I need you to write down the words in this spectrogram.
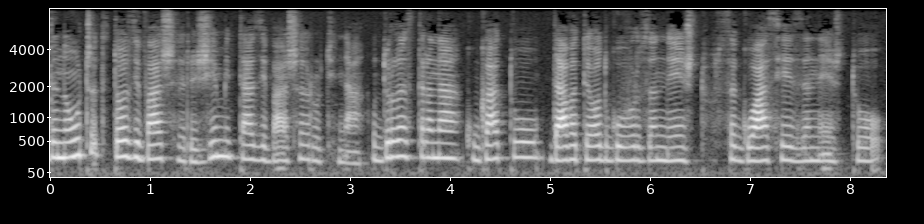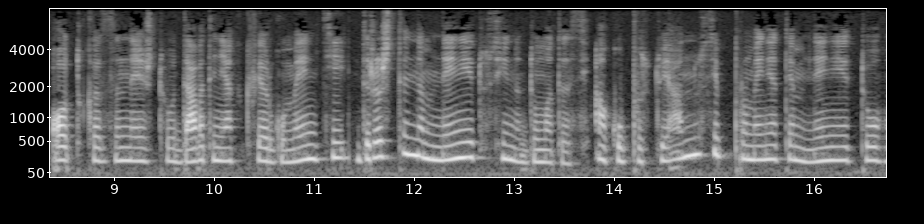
да научат този ваш режим и тази ваша рутина. От друга страна, когато давате отговор за нещо, за нещо, отказ за нещо, давате някакви аргументи, дръжте на мнението си и на думата си. Ако постоянно си променяте мнението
